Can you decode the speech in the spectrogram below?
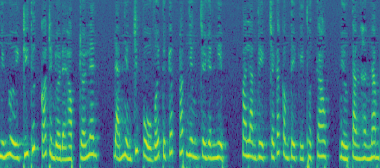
những người trí thức có trình độ đại học trở lên đảm nhận chức vụ với tư cách pháp nhân cho doanh nghiệp và làm việc cho các công ty kỹ thuật cao đều tăng hàng năm.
